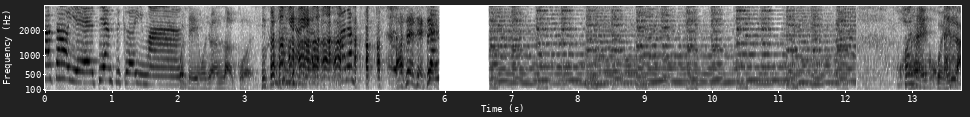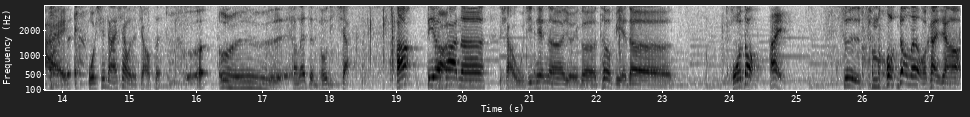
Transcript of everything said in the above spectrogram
大少爷这样子可以吗？不行，我觉得很冷棍。那这样好，谢谢谢谢。欢迎回来，我先拿一下我的脚本，藏在枕头底下。好，第二趴呢，小吴今天呢有一个特别的活动，嗨，是什么活动呢？我看一下哈，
